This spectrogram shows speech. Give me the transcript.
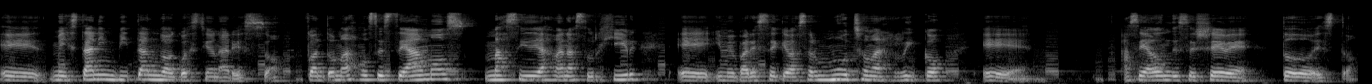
Eh, me están invitando a cuestionar eso. Cuanto más voces seamos, más ideas van a surgir eh, y me parece que va a ser mucho más rico eh, hacia dónde se lleve todo esto.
